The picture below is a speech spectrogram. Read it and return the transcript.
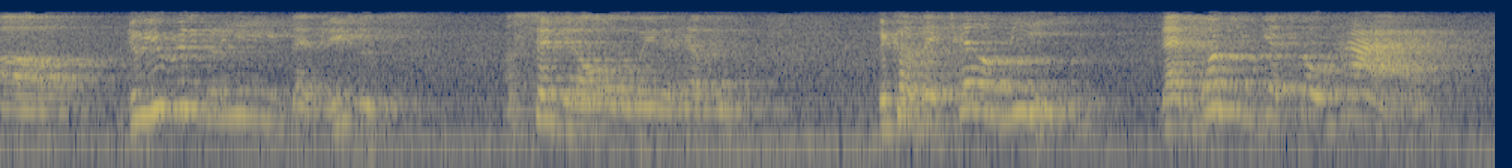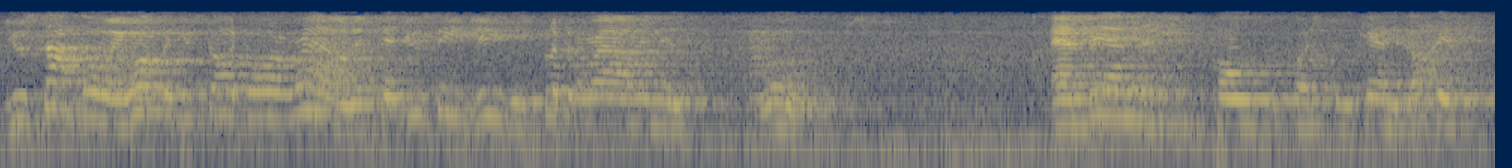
uh, do you really believe that Jesus ascended all the way to heaven? Because they tell me that once you get so high, you stop going up and you start going around. And can you see Jesus flipping around in his robes? And then he posed the question, can God is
